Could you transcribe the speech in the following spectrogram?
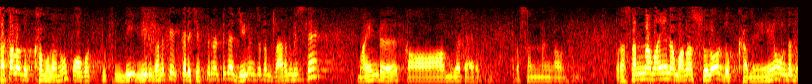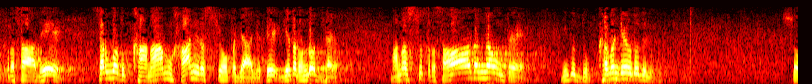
సకల దుఃఖములను పోగొట్టుతుంది. మీరు కనుక ఇక్కడ చెప్పినట్టుగా జీవించడం ప్రారంభిస్తే మైండ్ కామ్గా తయారవుతుంది. ప్రసన్నంగా ఉంటుంది. ప్రసన్నమైన మనస్సులో దుఃఖమే ఉండదు. ప్రసాదే. సర్వ దుఃఖానాం హానిరస్యోపజాయతే. గీత రెండో అధ్యాయం. మనస్సు ప్రసాదంగా ఉంటే నీకు దుఃఖం అంటే ఏమిటో తెలియదు సో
